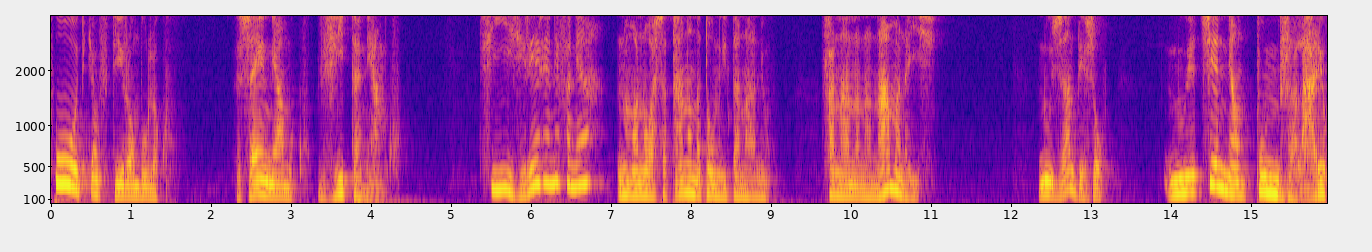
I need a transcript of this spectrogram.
Potika ny fidiram-bolako. Izay ny amiko, vita ny amiko. Tsy izy irery anefa no manao asa tanana tao amin'io tanàna io, fa nanana namana izy. Noho izany dia izao, nohetsehiny ny ampon'ny rahalahy ireo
